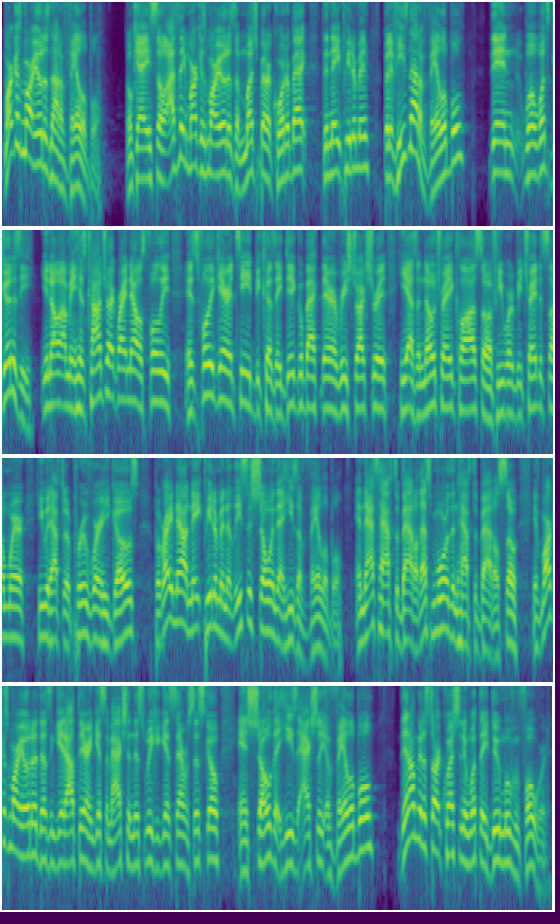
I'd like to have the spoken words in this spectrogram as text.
Marcus Mariota is not available. Okay, so I think Marcus Mariota is a much better quarterback than Nate Peterman. But if he's not available, then well what's good is he? You know i mean his contract right now is fully is fully guaranteed because they did go back there and restructure it. He has a no trade clause so if he were to be traded somewhere he would have to approve where he goes. But right now nate peterman at least is showing that he's available and that's half the battle. That's more than half the battle. So if marcus mariota doesn't get out there and get some action this week against san francisco and show that he's actually available then i'm going to start questioning what they do moving forward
